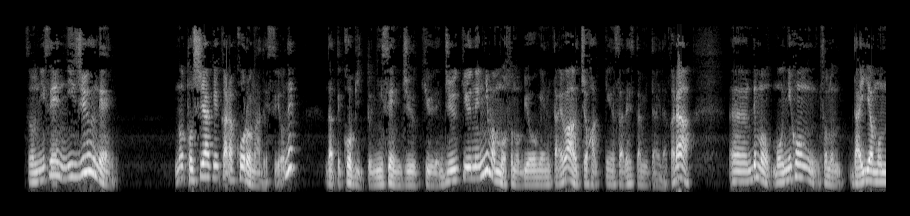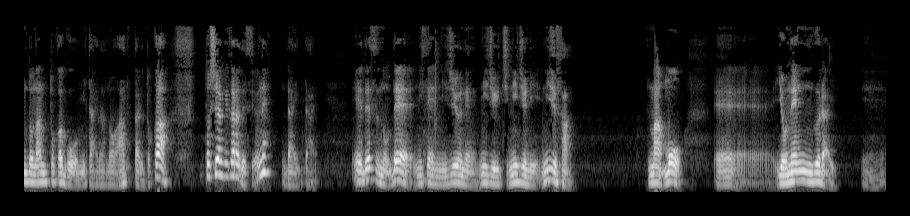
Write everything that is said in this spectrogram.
その2020年の年明けからコロナですよね。だって COVID-2019 年。19年にはもうその病原体は一応発見されてたみたいだから、でももう日本、そのダイヤモンドなんとか号みたいなのがあったりとか、年明けからですよね。大体。えーですので、2020年、21、22、23。まあもう、え4年ぐらい、えー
